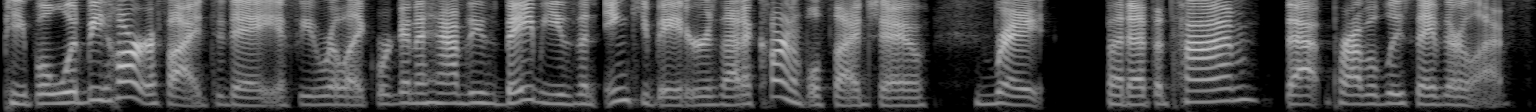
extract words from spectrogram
people would be horrified today if you were like, we're going to have these babies in incubators at a carnival sideshow. Right. But at the time, that probably saved their lives.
